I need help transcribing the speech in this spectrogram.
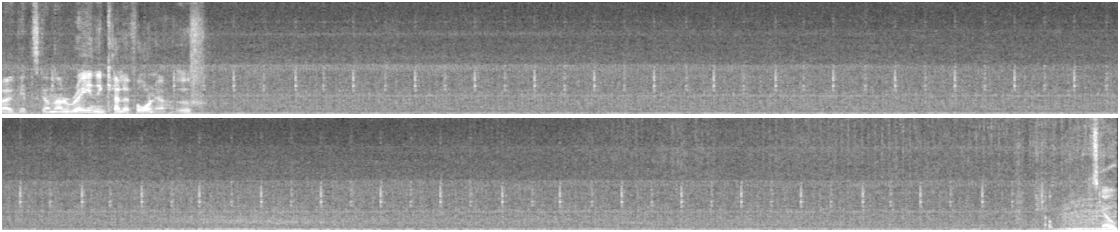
Like it's gonna rain in California. Oof. Let's go.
